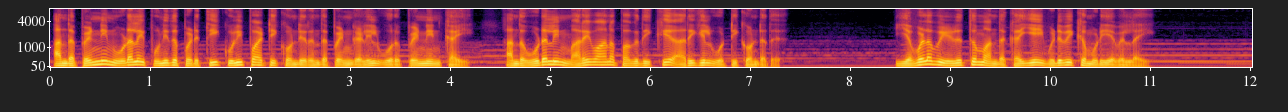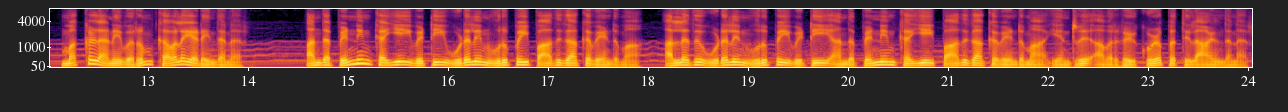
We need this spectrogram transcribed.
அந்த பெண்ணின் உடலை புனிதப்படுத்தி குளிப்பாட்டிக் கொண்டிருந்த பெண்களில் ஒரு பெண்ணின் கை அந்த உடலின் மறைவான பகுதிக்கு அருகில் ஒட்டிக்கொண்டது. எவ்வளவு இழுத்தும் அந்த கையை விடுவிக்க முடியவில்லை. மக்கள் அனைவரும் கவலையடைந்தனர். அந்த பெண்ணின் கையை வெட்டி உடலின் உறுப்பை பாதுகாக்க வேண்டுமா? அல்லது உடலின் உறுப்பை வெட்டி அந்த பெண்ணின் கையை பாதுகாக்க வேண்டுமா? என்று அவர்கள் குழப்பத்தில் ஆழ்ந்தனர்.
